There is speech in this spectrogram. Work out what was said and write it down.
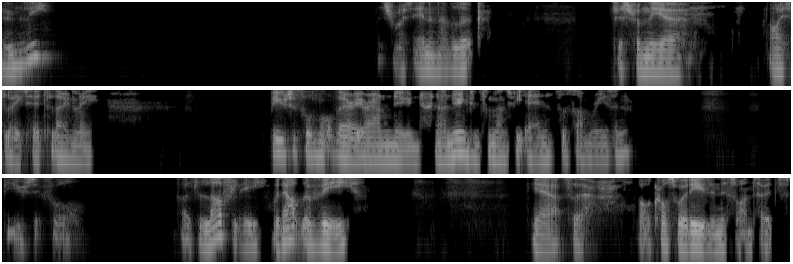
Lonely? Let's write it in and have a look. Just from the uh, isolated, lonely. Beautiful, not very, around noon. Now, noon can sometimes be N for some reason. Beautiful. That's lovely without the V. Yeah, that's a lot of crossword E's in this one, so it's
